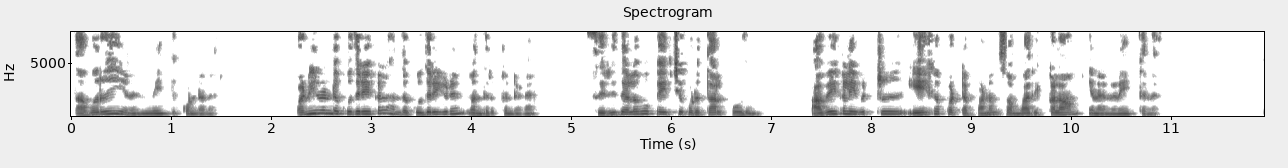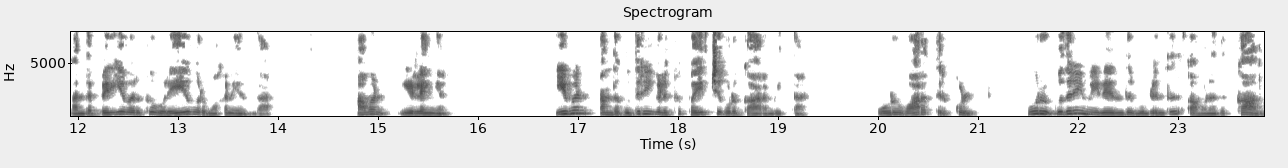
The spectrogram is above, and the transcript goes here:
தவறு என நினைத்துக் கொண்டனர். பனிரெண்டு குதிரைகள் அந்த குதிரையுடன் வந்திருக்கின்றன. சிறிதளவு பயிற்சி கொடுத்தால் போதும். அவைகளை விற்று ஏகப்பட்ட பணம் சம்பாதிக்கலாம் என நினைத்தனர். அந்த பெரியவருக்கு ஒரே ஒரு மகன் இருந்தான். அவன் இளைஞன். இவன் அந்த குதிரைகளுக்கு பயிற்சி கொடுக்க ஆரம்பித்தான். ஒரு வாரத்திற்குள் ஒரு குதிரை மேலிருந்து விழுந்து அவனது கால்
